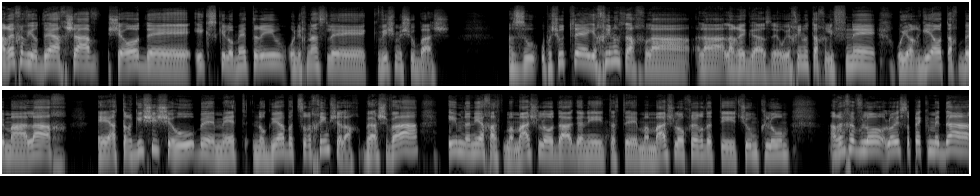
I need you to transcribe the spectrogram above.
הרכב יודע עכשיו שעוד איקס uh, קילומטרים הוא נכנס לכביש משובש. אז הוא, הוא פשוט uh, יכין אותך ל, ל, לרגע הזה, הוא יכין אותך לפני, הוא ירגיע אותך במהלך. Uh, את תרגישי שהוא באמת נוגע בצרכים שלך. בהשוואה, אם נניח את ממש לא דאגנית, את uh, ממש לא חרדתית, שום כלום, הרכב לא, לא יספק מידע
